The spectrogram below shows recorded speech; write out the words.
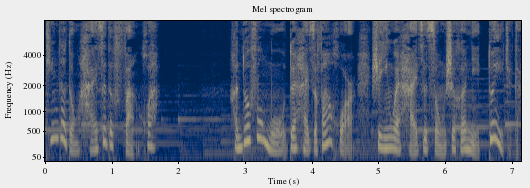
听得懂孩子的反话，很多父母对孩子发火，是因为孩子总是和你对着干。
